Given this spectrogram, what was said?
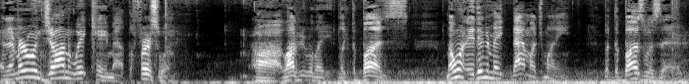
And I remember when John Wick came out, the first one. Uh, a lot of people like like the buzz. No one, it didn't make that much money, but the buzz was there.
